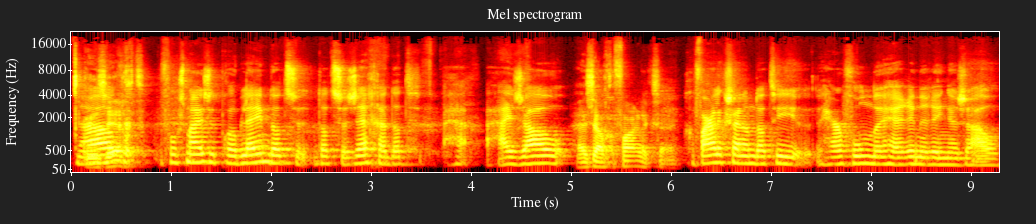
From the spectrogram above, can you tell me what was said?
nou, zegt- vol- volgens mij is het probleem dat ze, dat ze zeggen dat hij, hij zou Hij zou gevaarlijk zijn. gevaarlijk zijn omdat hij hervonden herinneringen zou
